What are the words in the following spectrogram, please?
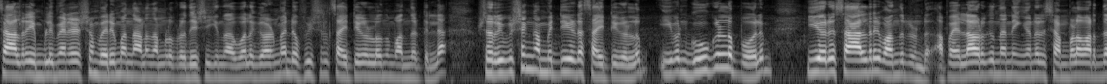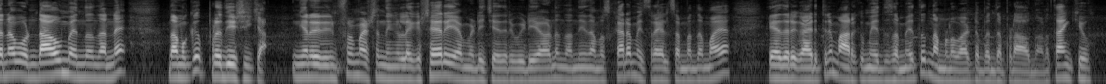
സാലറി ഇംപ്ലിമെന്റേഷൻ വരുമെന്നാണ് നമ്മൾ പ്രതീക്ഷിക്കുന്നത്. അതുപോലെ ഗവൺമെന്റ് ഒഫീഷ്യൽ സൈറ്റുകളിലൊന്നും വന്നിട്ടില്ല. പക്ഷേ റിവിഷൻ കമ്മിറ്റിയുടെ സൈറ്റുകളിലും ഈവൻ ഗൂഗിളിൽ പോലും ഈ ഒരു സാലറി വന്നിട്ടുണ്ട്. അപ്പോൾ എല്ലാവർക്കും തന്നെ ഇങ്ങനൊരു ശമ്പള വർധനവ് ഉണ്ടാവും എന്ന് തന്നെ നമുക്ക് പ്രതീക്ഷിക്കാം. ഇങ്ങനൊരു ഇൻഫർമേഷൻ നിങ്ങളിലേക്ക് ഷെയർ ചെയ്യാൻ വേണ്ടി ചെയ്തൊരു വീഡിയോ ആണ്. നന്ദി നമസ്കാരം. ഇസ്രായേൽ സംബന്ധമായ ഏതൊരു കാര്യത്തിനും ആർക്കും ഏത് സമയത്തും നമ്മളുമായിട്ട് ബന്ധപ്പെടാവുന്നതാണ്. താങ്ക്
